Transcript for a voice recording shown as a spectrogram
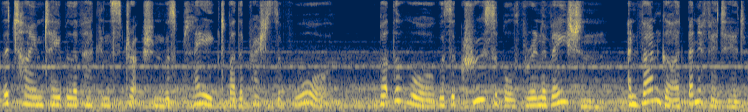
The timetable of her construction was plagued by the pressures of war, but the war was a crucible for innovation, and Vanguard benefited.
